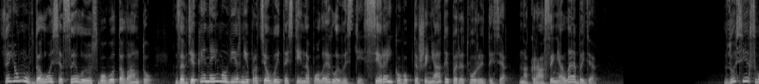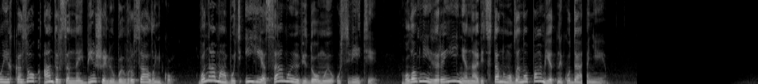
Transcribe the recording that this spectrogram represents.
Це йому вдалося силою свого таланту Завдяки неймовірній працьовитості й наполегливості з сіренького пташеняти перетворитися на красення лебедя. З усіх своїх казок Андерсен найбільше любив русалоньку. Вона, мабуть, і є самою відомою у світі. Головній героїні навіть встановлено пам'ятник у Данії.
